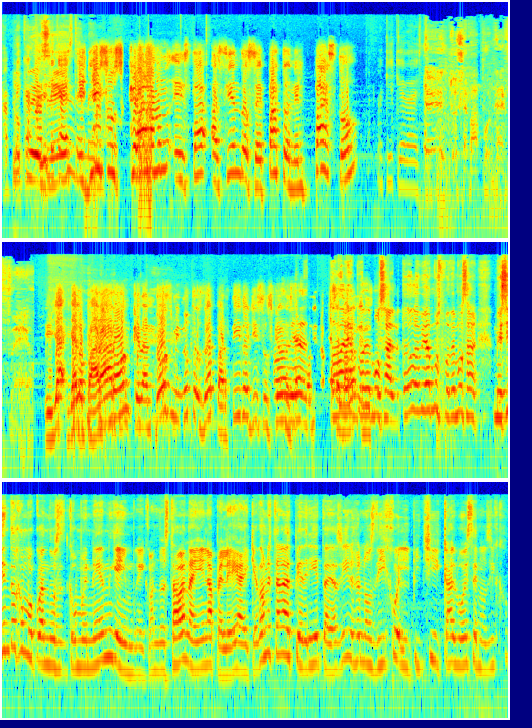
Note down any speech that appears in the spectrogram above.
Aplica, este. Y. Jesus Crown está haciéndose pato en el pasto. Aquí queda este. Esto se va a poner feo. Y ya, ya lo pararon. Quedan dos minutos de partido. Jesus Crown Todavía, todavía podemos, sal- todavía podemos, sal- me siento como cuando, como en Endgame, güey, cuando estaban ahí en la pelea y que dónde están las piedritas y así eso nos dijo el pinche calvo este nos dijo,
